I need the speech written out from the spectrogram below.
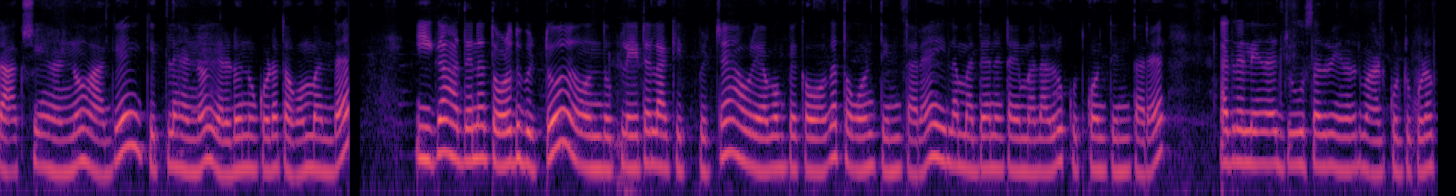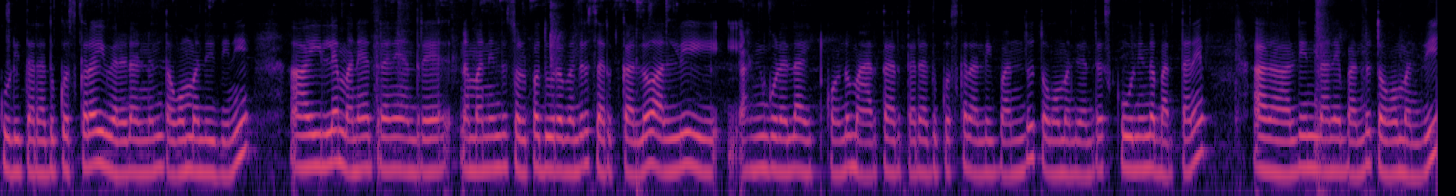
ದ್ರಾಕ್ಷಿ ಹಣ್ಣು ಹಾಗೆ ಕಿತ್ತಳೆ ಹಣ್ಣು ಎರಡನ್ನೂ ಕೂಡ ತೊಗೊಂಬಂದೆ ಈಗ ಅದನ್ನು ತೊಳೆದು ಬಿಟ್ಟು ಒಂದು ಪ್ಲೇಟಲ್ಲಿ ಹಾಕಿಟ್ಬಿಟ್ರೆ ಅವ್ರು ಯಾವಾಗ ಬೇಕೋ ಅವಾಗ ತೊಗೊಂಡು ತಿಂತಾರೆ. ಇಲ್ಲ ಮಧ್ಯಾಹ್ನ ಟೈಮಲ್ಲಾದರೂ ಕುತ್ಕೊಂಡು ತಿಂತಾರೆ. ಅದರಲ್ಲಿ ಏನಾದ್ರು ಜ್ಯೂಸ್ ಆದರೂ ಏನಾದರೂ ಮಾಡಿಕೊಟ್ರು ಕೂಡ ಕುಡಿತಾರೆ. ಅದಕ್ಕೋಸ್ಕರ ಇವೆರಡು ಹಣ್ಣನ್ನು ತೊಗೊಂಬಂದಿದ್ದೀನಿ. ಇಲ್ಲೇ ಮನೆ ಹತ್ರನೇ ಅಂದರೆ ನಮ್ಮ ಮನೆಯಿಂದ ಸ್ವಲ್ಪ ದೂರ ಬಂದರೆ ಸರ್ಕಲ್ಲು, ಅಲ್ಲಿ ಹಣ್ಣುಗಳೆಲ್ಲ ಇಟ್ಕೊಂಡು ಮಾರ್ತಾ ಇರ್ತಾರೆ. ಅದಕ್ಕೋಸ್ಕರ ಅಲ್ಲಿಗೆ ಬಂದು ತೊಗೊಂಬಂದ್ವಿ. ಅಂದರೆ ಸ್ಕೂಲಿಂದ ಬರ್ತಾನೆ ಅಲ್ಲಿಂದಾನೇ ಬಂದು ತೊಗೊಂಬಂದ್ವಿ.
